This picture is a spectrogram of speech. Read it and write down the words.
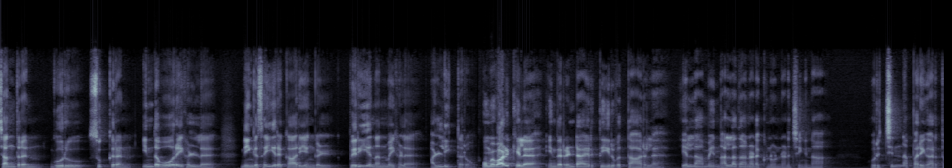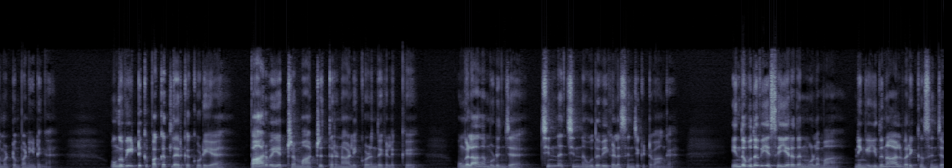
சந்திரன் குரு சுக்கிரன் இந்த ஓரைகளில் நீங்கள் செய்கிற காரியங்கள் பெரிய நன்மைகளை அள்ளித்தரும் உங்கள் வாழ்க்கையில் இந்த ரெண்டாயிரத்தி இருபத்தாறில் எல்லாமே நல்லதாக நடக்கணும்னு நினச்சிங்கன்னா ஒரு சின்ன பரிகாரத்தை மட்டும் பண்ணிடுங்க. உங்கள் வீட்டுக்கு பக்கத்தில் இருக்கக்கூடிய பார்வையற்ற மாற்றுத்திறனாளி குழந்தைகளுக்கு உங்களால் முடிஞ்ச சின்ன சின்ன உதவிகளை செஞ்சுக்கிட்டு வாங்க. இந்த உதவியை செய்கிறதன் மூலமாக நீங்கள் இது நாள் வரைக்கும் செஞ்ச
